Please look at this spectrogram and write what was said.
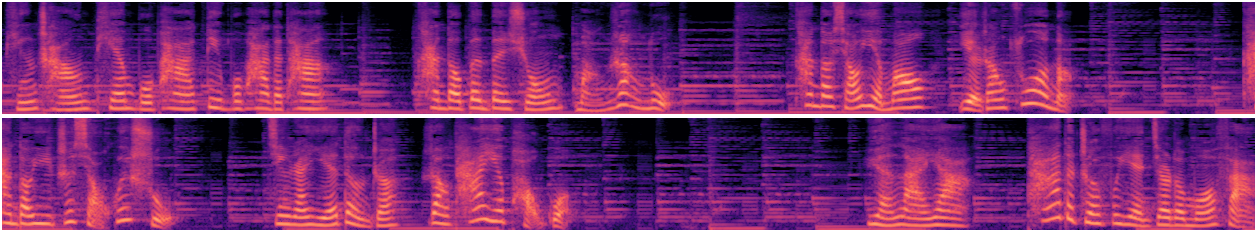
平常天不怕地不怕的他，看到笨笨熊忙让路，看到小野猫也让座呢，看到一只小灰鼠，竟然也等着让它也跑过。原来呀。他的这副眼镜的魔法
